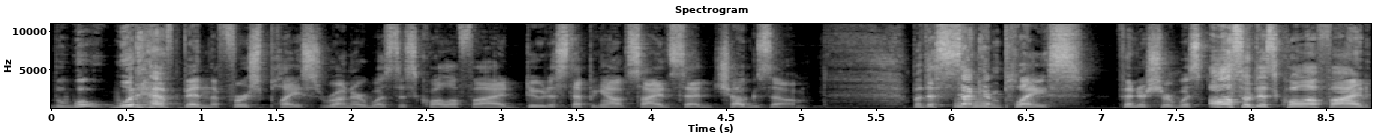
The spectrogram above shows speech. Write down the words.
what would have been the first place runner was disqualified due to stepping outside said chug zone, but the 2nd place finisher was also disqualified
